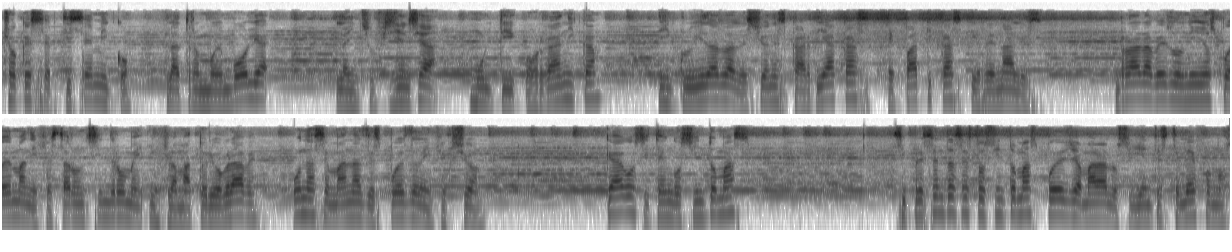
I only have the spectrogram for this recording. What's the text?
choque septicémico, la tromboembolia, la insuficiencia multiorgánica, incluidas las lesiones cardíacas, hepáticas y renales. Rara vez los niños pueden manifestar un síndrome inflamatorio grave unas semanas después de la infección. ¿Qué hago si tengo síntomas? Si presentas estos síntomas puedes llamar a los siguientes teléfonos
